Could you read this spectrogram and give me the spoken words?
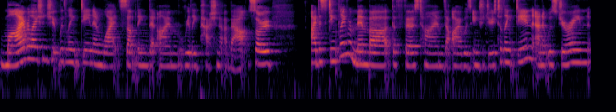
my relationship with LinkedIn and why it's something that I'm really passionate about. So, I distinctly remember the first time that I was introduced to LinkedIn, and it was during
